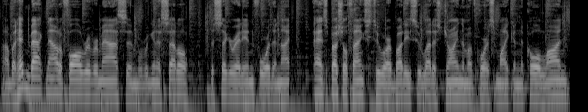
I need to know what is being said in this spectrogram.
Uh, but heading back now to Fall River, Mass, and we're going to settle the cigarette in for the night. And special thanks to our buddies who let us join them, of course, Mike and Nicole Lund,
